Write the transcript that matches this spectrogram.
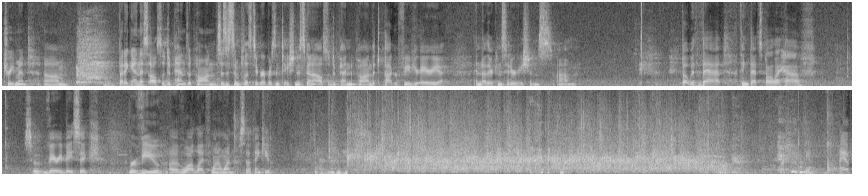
treatment. Um, But again, this also depends upon, this is a simplistic representation. It's going to also depend upon the topography of your area and other considerations. Um, But with that, I think that's all I have. So very basic review of Wildlife 101, so thank you. Okay. I have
